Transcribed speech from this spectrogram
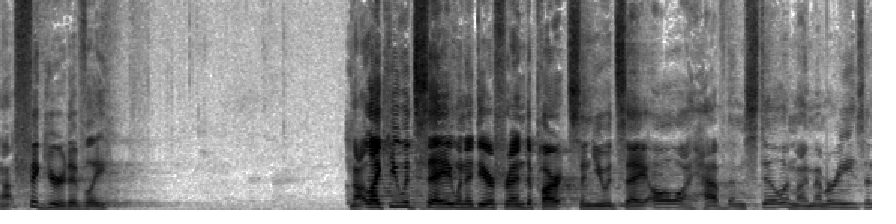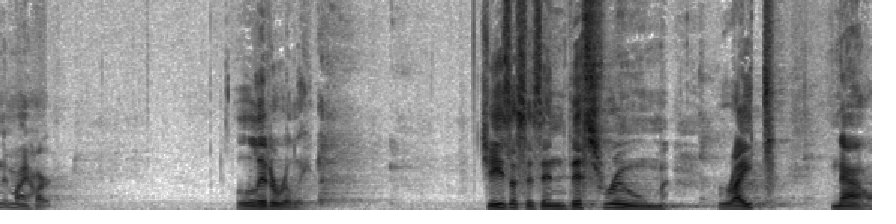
Not figuratively. Not like you would say when a dear friend departs and you would say, Oh, I have them still in my memories and in my heart. Literally. Jesus is in this room right now.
